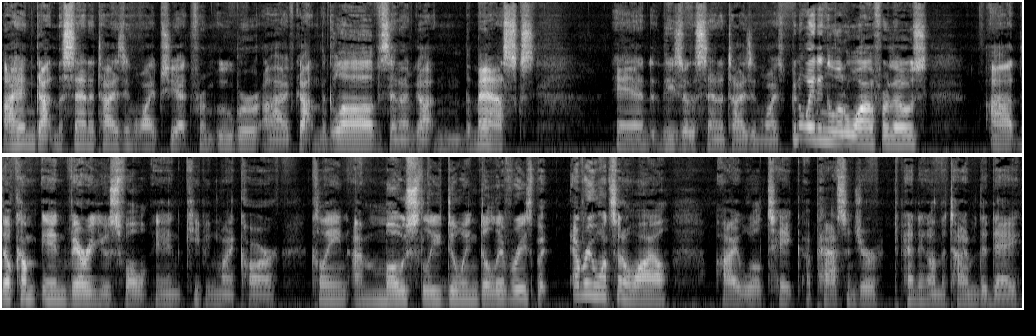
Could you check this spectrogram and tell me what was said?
I hadn't gotten the sanitizing wipes yet from Uber. I've gotten the gloves and I've gotten the masks and these are the sanitizing wipes. Been waiting a little while for those. Uh, they'll come in very useful in keeping my car clean. I'm mostly doing deliveries, but every once in a while I will take a passenger, depending on the time of the day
